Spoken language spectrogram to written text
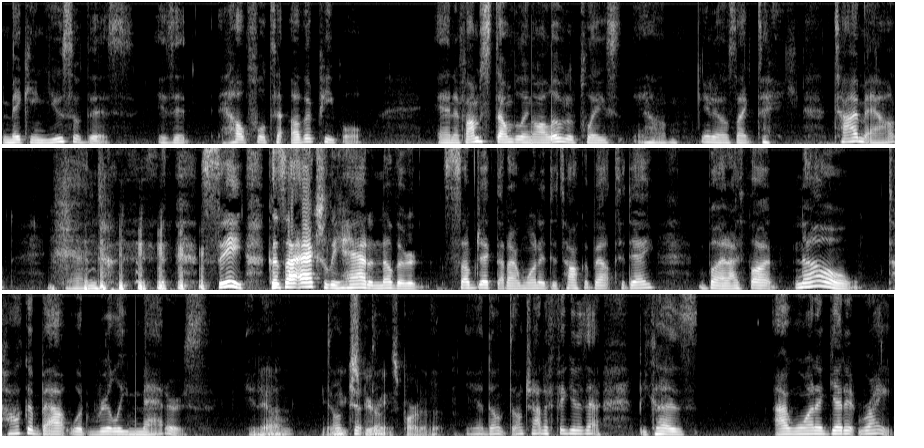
making use of this? Is it helpful to other people? And if I'm stumbling all over the place, um, you know, it's like time out and see, because I actually had another subject that I wanted to talk about today, but I thought, no, talk about what really matters. You yeah. know, yeah, don't, the experience part of it. Yeah, don't don't try to figure this out because I want to get it right.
